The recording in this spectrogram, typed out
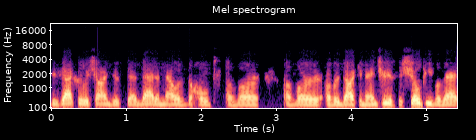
exactly what Sean just said that, and that was the hopes of our of our of our documentary is to show people that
